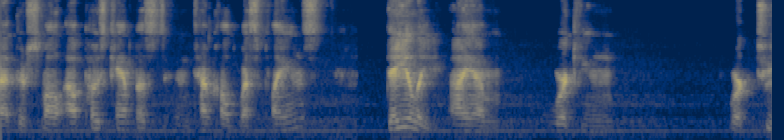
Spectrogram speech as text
at their small outpost campus in a town called West Plains. Daily, I am working work to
